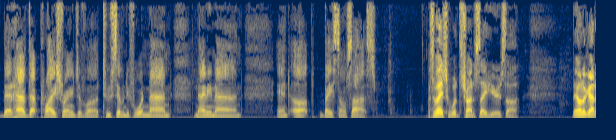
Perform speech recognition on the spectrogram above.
that have that price range of uh, 274 999 and up based on size. So basically, what it's trying to say here is uh, they only got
